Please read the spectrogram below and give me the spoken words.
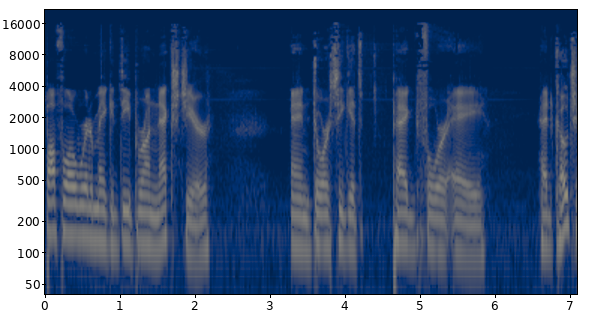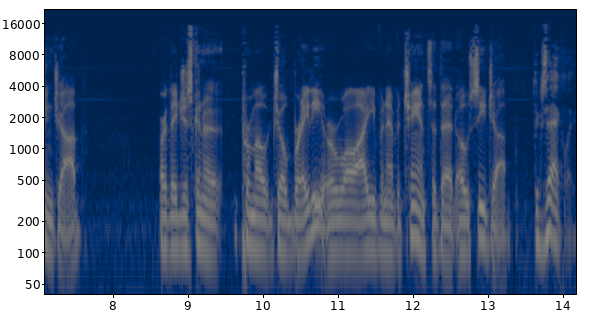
Buffalo were to make a deep run next year, and Dorsey gets pegged for a head coaching job, are they just going to promote Joe Brady, or will I even have a chance at that OC job? Exactly.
